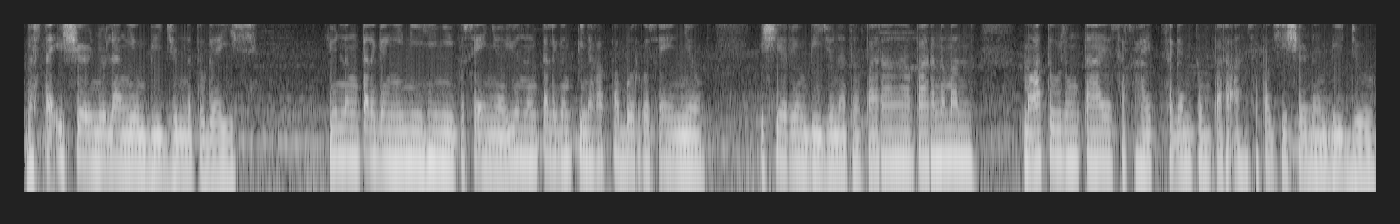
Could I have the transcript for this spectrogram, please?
Basta i-share nyo lang yung video na to guys. Yun lang talagang hinihingi ko sa inyo. Yun lang talagang pinakapabor ko sa inyo. I-share yung video na to para para naman makatulong tayo sa kahit sa ganitong paraan sa pag-share ng video.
